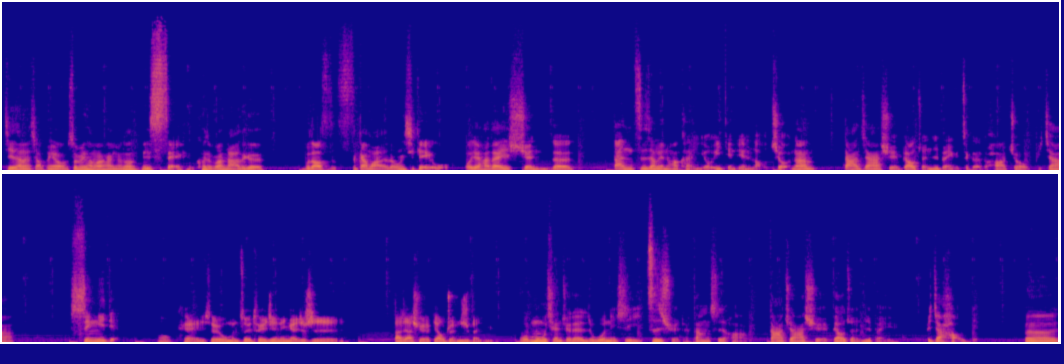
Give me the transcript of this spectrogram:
街上的小朋友，说明他们感觉说你是谁，为什么要拿这个不知道是是干嘛的东西给我？我觉得他在选的单字上面的话，可能有一点点老旧。那大家学标准日本语这个的话，就比较新一点。OK，所以我们最推荐的应该就是大家学标准日本语。我目前觉得，如果你是以自学的方式的话，大家学标准日本语比较好一点。呃，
